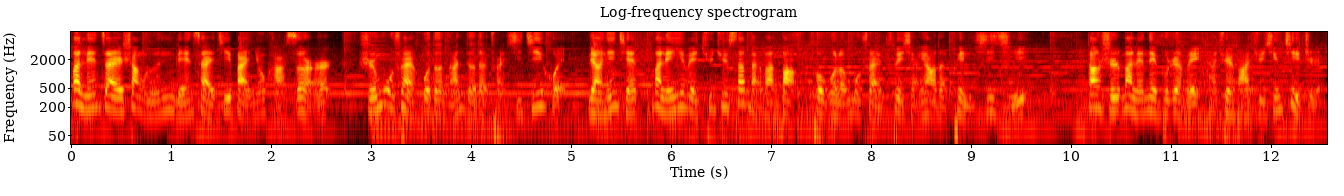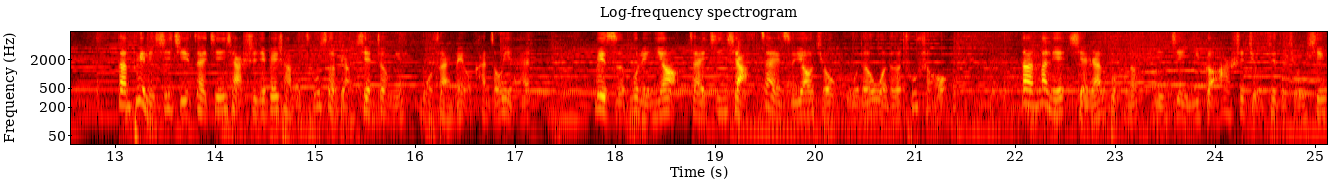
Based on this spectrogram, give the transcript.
曼联在上轮联赛击败纽卡斯尔，使穆帅获得难得的喘息机会。两年前，曼联因为区区三百万镑，错过了穆帅最想要的佩里西奇。当时，曼联内部认为他缺乏巨星气质，但佩里西奇在今夏世界杯上的出色表现证明穆帅没有看走眼。为此，穆里尼奥在今夏再次要求伍德沃德出手，但曼联显然不可能引进一个二十九岁的球星。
